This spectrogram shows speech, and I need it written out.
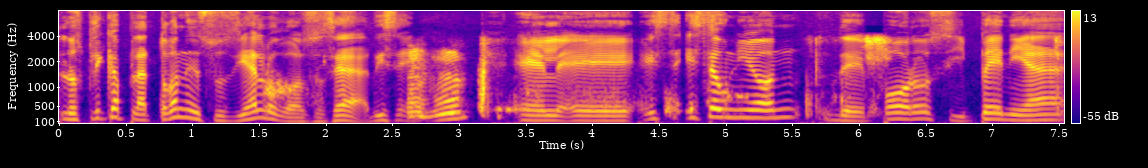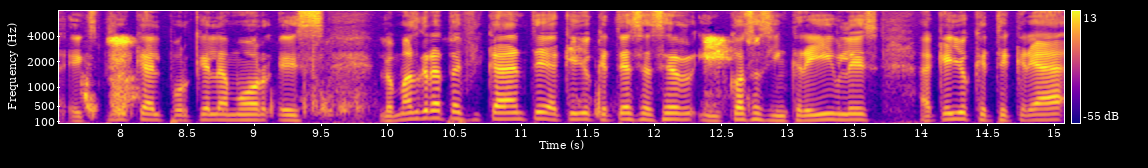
lo, explica Platón en sus diálogos, o sea, dice el eh, este- esta unión de Poros y Peña explica el por qué el amor es lo más gratificante, aquello que te hace hacer cosas increíbles, aquello que te crea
